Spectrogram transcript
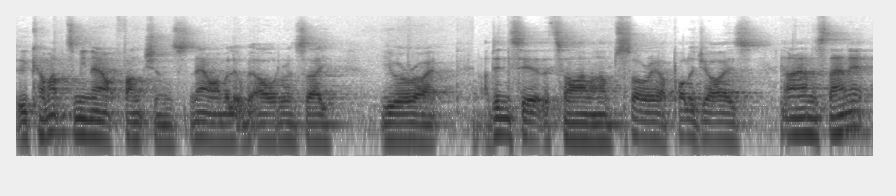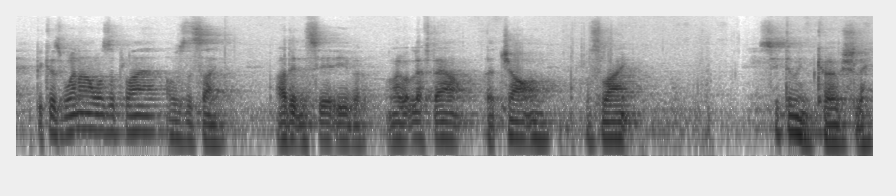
who come up to me now at functions, now I'm a little bit older, and say, You were right. I didn't see it at the time, and I'm sorry, I apologise. I understand it because when I was a player, I was the same. I didn't see it either. When I got left out at Charlton, I was like, What's he doing, Curbishley?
